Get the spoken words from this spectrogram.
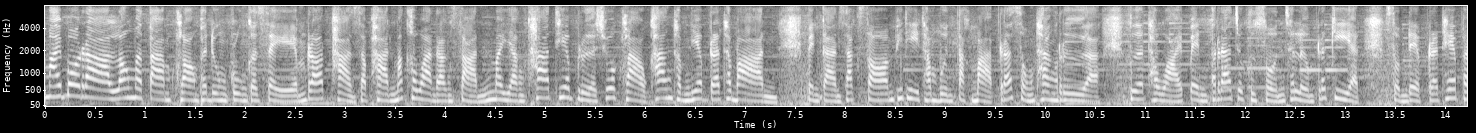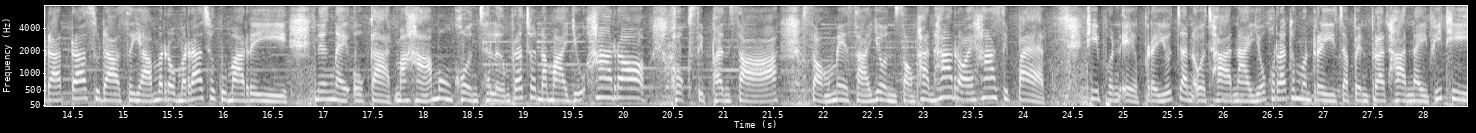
ไม้โบราณล่องมาตามคลองพดุงกรุงเกษมรอดผ่านสะพานมัขวานรังสรรค์มายังท่าเทียบเรือชั่วคราวข้างทำเนียบรัฐบาล เป็นการซักซ้อมพิธีทำบุญตักบาตรพระสงฆ์ทางเรือ เพื่อถวายเป็นพระราชกุศลเฉลิมพระเกียรติ สมเด็จพระเทพรัตนราชสุดาสยามบรมราชกุมารี เนื่องในโอกาสมหามงคลเฉลิมพระชนมายุ 5 รอบ 60 พรรษา 2 เมษายน 2558 ที่พลเอกประยุทธ์จันโอชานายกรัฐมนตรีจะเป็นประธานในพิธี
